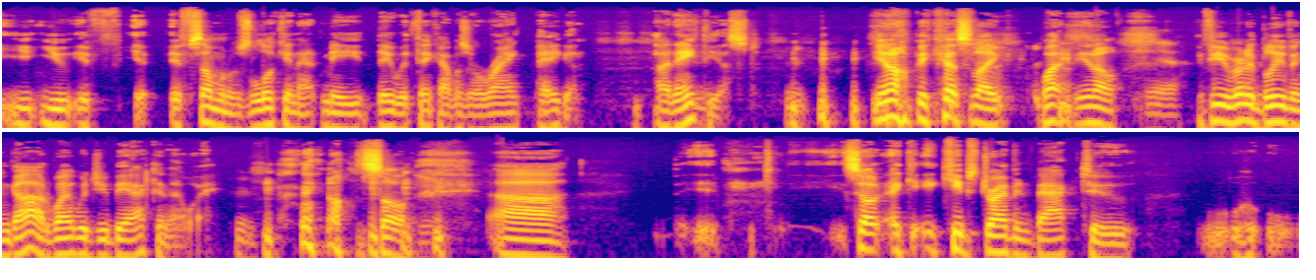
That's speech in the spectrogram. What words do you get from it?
you, you if, if if someone was looking at me, they would think I was a rank pagan, an atheist. you know, because like what you know, yeah if you really believe in God, why would you be acting that way? Hmm. you know, so uh, it- so it, it keeps driving back to who,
